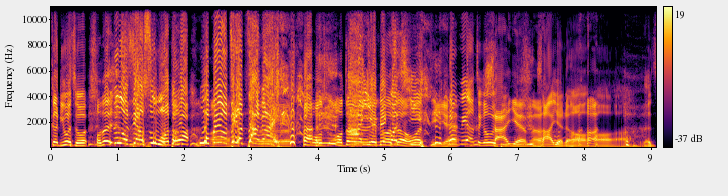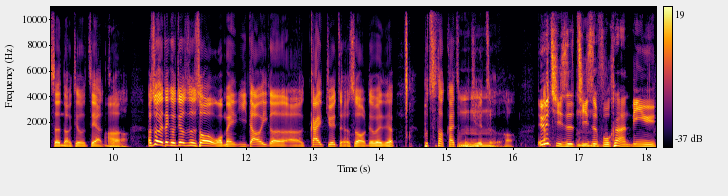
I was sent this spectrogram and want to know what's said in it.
哥，你为什么？我说，如果这样是我的话，我没有这个障碍。我我他也没关系，没有这个问题。傻眼了，傻眼了哈。人生呢就是这样子。啊，所以这个就是说，我们遇到一个呃该抉择的时候，对不对？不知道该怎么抉择哈。因为其实其实福克兰定律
